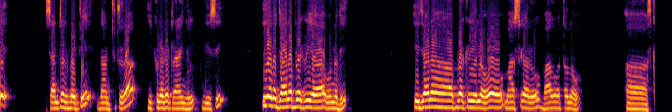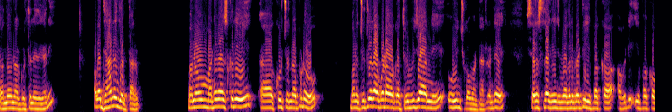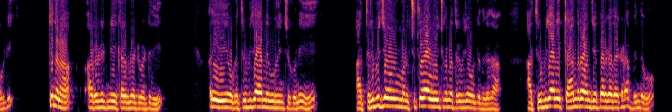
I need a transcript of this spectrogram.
సెంటర్ పెట్టి దాని చుట్టూరా ఈక్వలేటర్ ట్రయాంగిల్ గీసి ఇది ఒక జాన ప్రక్రియ ఉన్నది. ఈ ధ్యాన ప్రక్రియలో మాస్టర్ గారు భాగవతంలో స్కందం నాకు గుర్తులేదు కానీ ఒక ధ్యానం చెప్తారు. మనం మంట వేసుకుని కూర్చున్నప్పుడు మన చుట్టూరా కూడా ఒక త్రిభుజాన్ని ఊహించుకోమంటారు. అంటే శిరస్సు దగ్గర నుంచి మొదలుపెట్టి ఈ పక్క ఒకటి ఈ పక్క ఒకటి కిందన ఆ రెండింటిని కలిపినటువంటిది. అది ఒక త్రిభుజాన్ని ఊహించుకొని ఆ త్రిభుజం మన చుట్టూరా ఊహించుకున్న త్రిభుజం ఉంటుంది కదా ఆ త్రిభుజానికి కేంద్రం అని చెప్పారు కదా ఇక్కడ బిందువు.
